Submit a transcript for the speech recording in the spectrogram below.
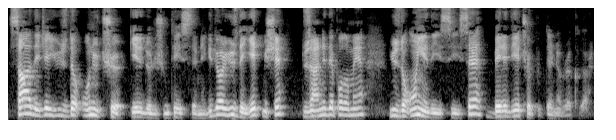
sadece %13'ü geri dönüşüm tesislerine gidiyor. %70'i düzenli depolamaya, %17'si ise belediye çöplüklerine bırakılıyor.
